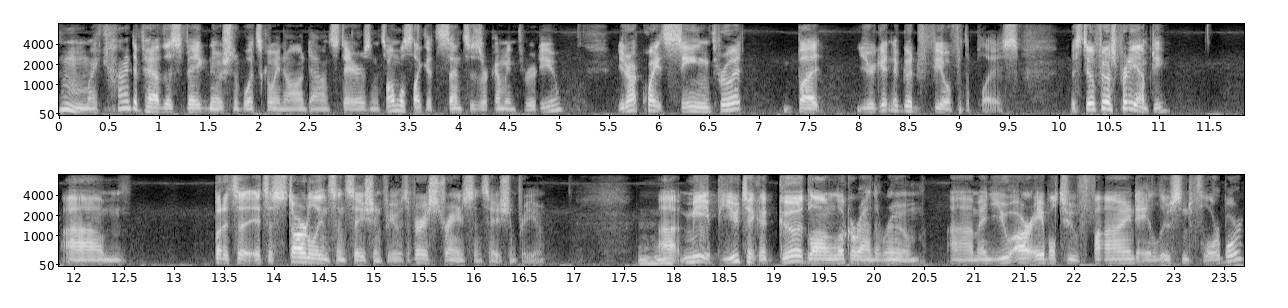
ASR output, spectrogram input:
hmm, I kind of have this vague notion of what's going on downstairs and it's almost like its senses are coming through to you. You're not quite seeing through it, but you're getting a good feel for the place. It still feels pretty empty. Um, but it's a it's a startling sensation for you. It's a very strange sensation for you. Mhm. Uh, Meep, you take a good long look around the room, um, and you are able to find a loosened floorboard.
